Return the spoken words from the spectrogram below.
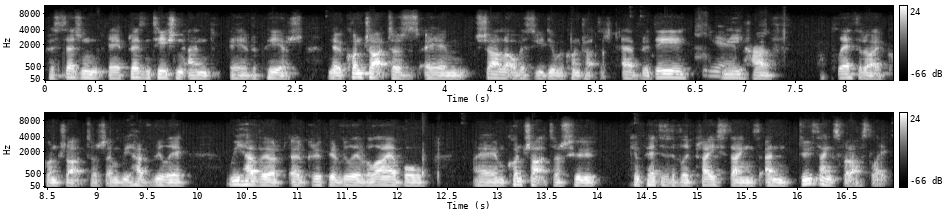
precision uh, presentation and uh, repairs. Now, contractors, um, Charlotte, obviously you deal with contractors every day. Yeah. We have a plethora of contractors, and we have really, we have our, our group of really reliable um, contractors who competitively price things and do things for us like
